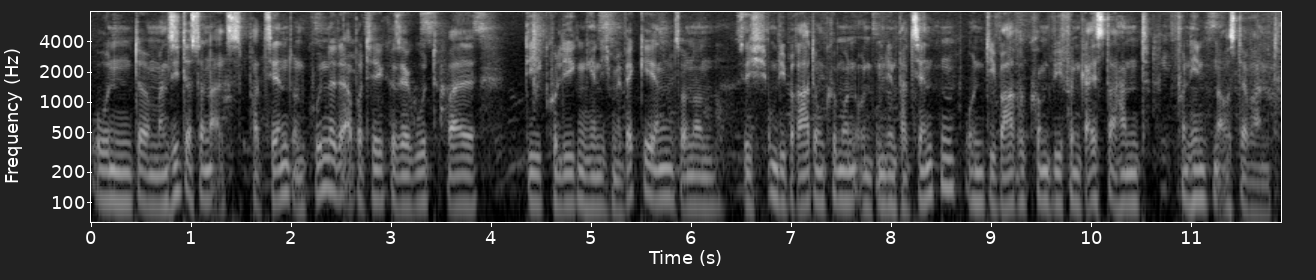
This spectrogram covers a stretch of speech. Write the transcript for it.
Und äh, man sieht das dann als Patient und Kunde der Apotheke sehr gut, weil die Kollegen hier nicht mehr weggehen, sondern sich um die Beratung kümmern und um den Patienten. Und die Ware kommt wie von Geisterhand von hinten aus der Wand.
